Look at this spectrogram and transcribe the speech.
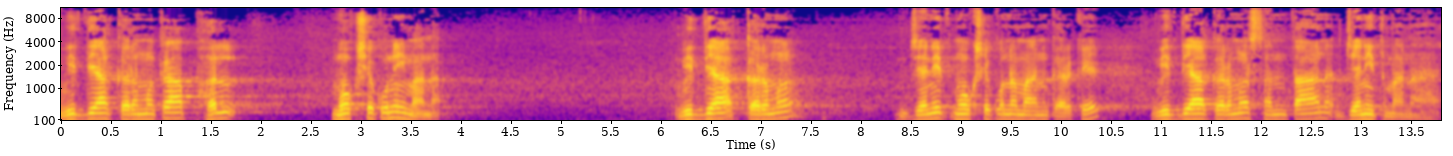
विद्या कर्म का फल मोक्ष को नहीं माना। विद्या, कर्म, जनित मोक्ष को न मान करके विद्या, कर्म, संतान, जनित माना है।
